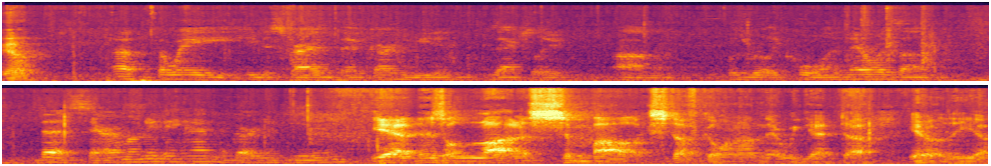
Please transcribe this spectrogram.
Yeah. Uh, the way he described the Garden of Eden is actually um, was really cool, and there was um, the ceremony they had in the Garden of Eden. Yeah, there's a lot of symbolic stuff going on there. We get, uh, you know, the uh,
